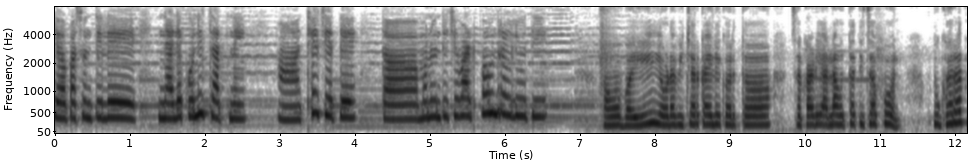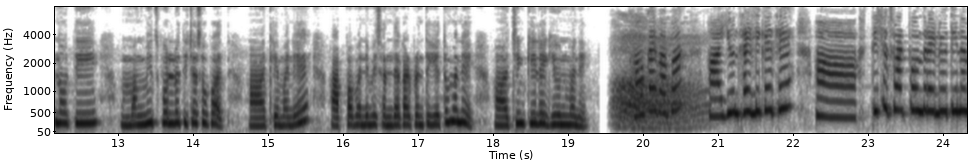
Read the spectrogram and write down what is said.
तेव्हापासून तिले न्याले कोणीच जात नाही. तेच येते. तर म्हणून तिची वाट पाहून राहिली होती. अहो बाई एवढा विचार कायले करतं? सकाळी आला होता तिचा फोन. तू घरात नव्हती. मग मीच बोललो तिच्यासोबत. अं, ते म्हणे आप्पा म्हणे मी संध्याकाळपर्यंत येतो म्हणे. अं, चिंकीले घेऊन म्हणे. हो काय बाबा अं, येऊन राहिली काय ते अं, तिचीच वाट पाहून राहिली होती ना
